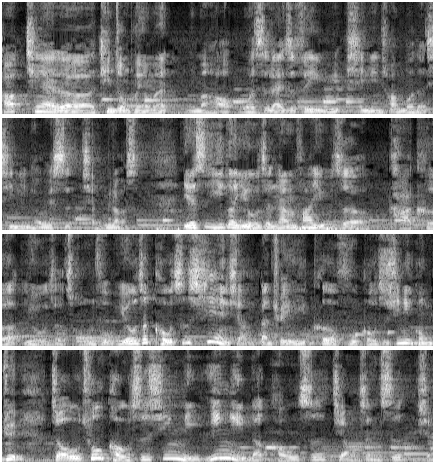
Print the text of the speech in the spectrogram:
好，亲爱的听众朋友们，你们好，我是来自飞鱼心灵传播的心理疗愈师小鱼老师，也是一个有着难发、有着卡壳、有着重复、有着口吃现象，但却以克服口吃心理恐惧、走出口吃心理阴影的口吃矫正师小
